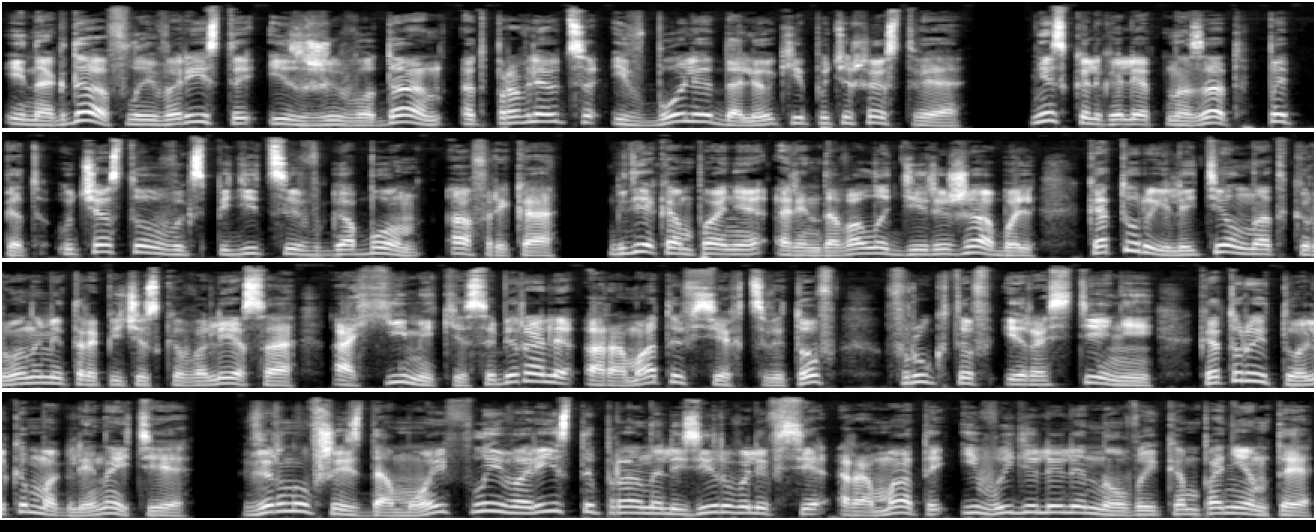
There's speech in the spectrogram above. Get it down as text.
Иногда флейвористы из Живодан отправляются и в более далекие путешествия. Несколько лет назад Пеппет участвовал в экспедиции в Габон, Африка, где компания арендовала дирижабль, который летел над кронами тропического леса, а химики собирали ароматы всех цветов, фруктов и растений, которые только могли найти. Вернувшись домой, флейвористы проанализировали все ароматы и выделили новые компоненты,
